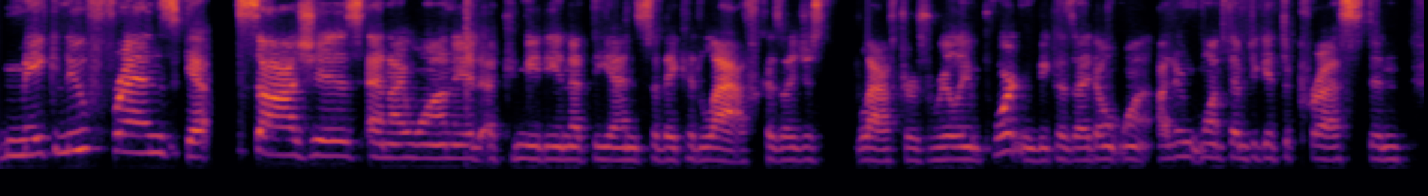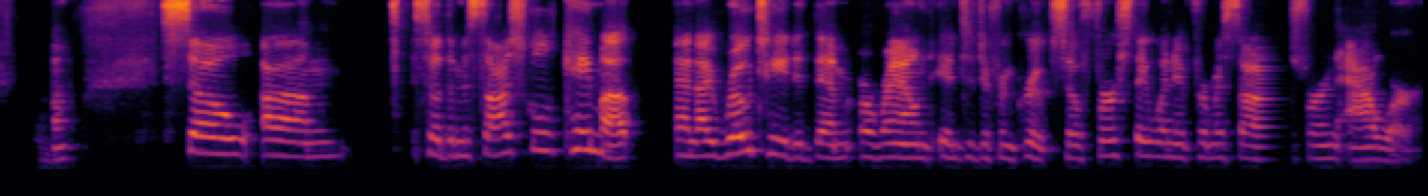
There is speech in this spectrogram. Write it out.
make new friends, get massages, and I wanted a comedian at the end so they could laugh because I just laughter is really important because I don't want I didn't want them to get depressed and you know. so um so the massage school came up and I rotated them around into different groups. So first they went in for massage for an hour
